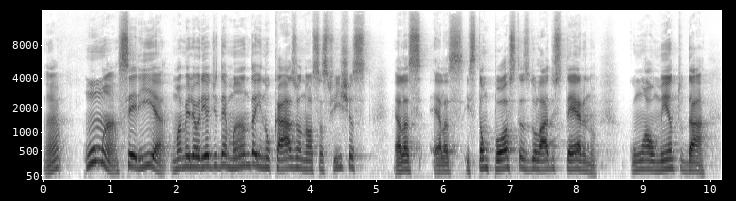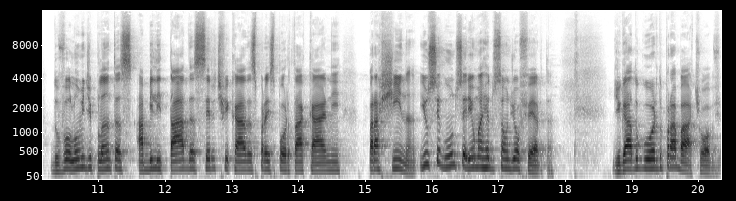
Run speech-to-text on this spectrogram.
Né? Uma seria uma melhoria de demanda e, no caso, nossas fichas elas, elas estão postas do lado externo, com um aumento da, do volume de plantas habilitadas, certificadas para exportar carne para a China. E o segundo seria uma redução de oferta de gado gordo para abate, óbvio.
